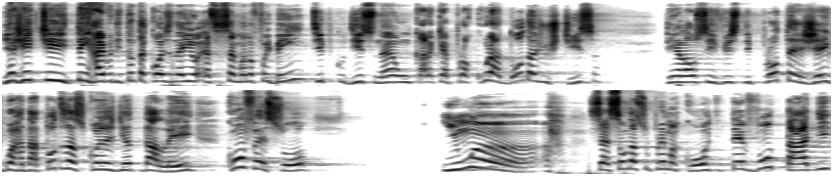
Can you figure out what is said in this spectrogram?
E a gente tem raiva de tanta coisa, né? E essa semana foi bem típico disso, né? Um cara que é procurador da justiça, tem lá o serviço de proteger e guardar todas as coisas diante da lei, confessou em uma sessão da Suprema Corte, teve vontade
